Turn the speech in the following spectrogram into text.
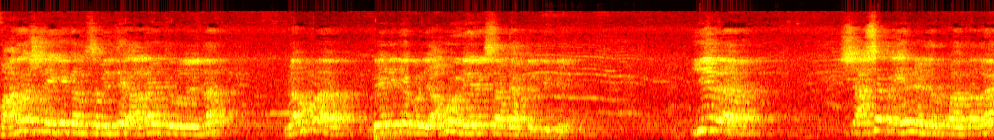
ಮಹಾರಾಷ್ಟ್ರ ಏಕೀಕರಣ ಸಮಿತಿ ಆಡಳಿತ ಇರುವುದರಿಂದ ನಮ್ಮ ಬೇಡಿಕೆಗಳು ಯಾವ ಈಡೇರಕ್ಕೆ ಸಾಧ್ಯ ಆಗ್ತಿರ್ತಿದ್ವಿ? ಈಗ ಶಾಸಕರು ಏನ್ ಹೇಳಿದ್ರಪ್ಪ ಅಂತಂದ್ರೆ,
